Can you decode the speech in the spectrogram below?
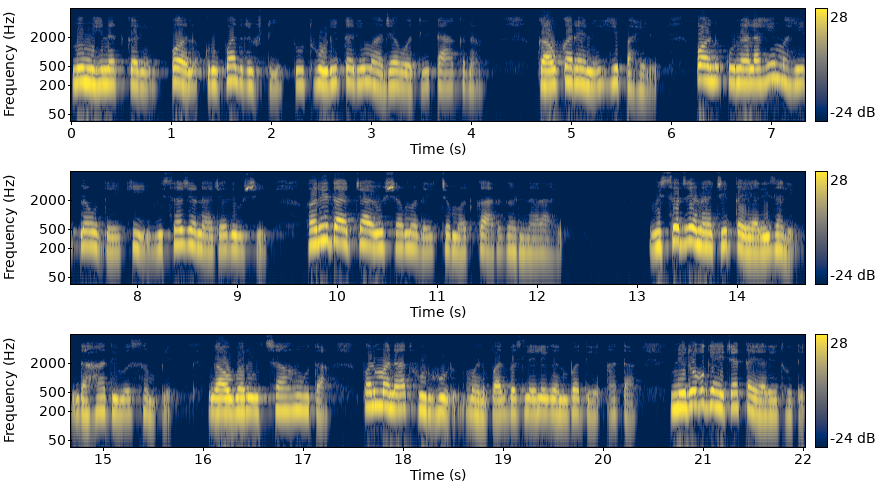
मी मेहनत करीन पण कृपादृष्टी तू थोडी तरी माझ्यावरती टाक ना. गावकऱ्यांनी हे पाहिले. पण कुणालाही माहीत नव्हते की विसर्जनाच्या दिवशी हरिदासच्या आयुष्यामध्ये चमत्कार घडणार आहे. विसर्जनाची तयारी झाली. दहा दिवस संपले. गावभर उत्साह होता पण मनात हुरहुर मंडपात बसलेले गणपती आता निरोप घ्यायच्या तयारीत होते.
